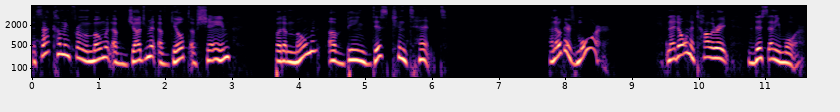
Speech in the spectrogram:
It's not coming from a moment of judgment, of guilt, of shame, but a moment of being discontent. I know there's more, and I don't want to tolerate this anymore.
